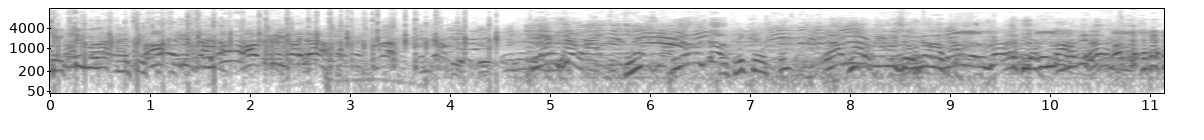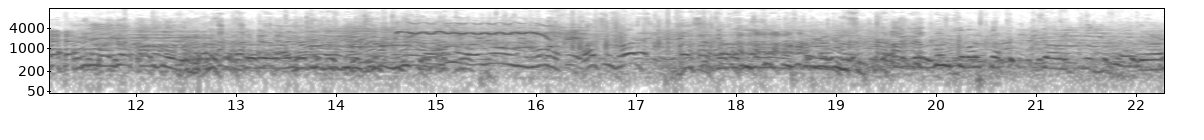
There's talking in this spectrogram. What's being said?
Çektin mi lan? Ha çektim. Aferin Talha. Aferin Talha. Bilal Hoca. Bilal Hoca. Elektrik mi yoktu? Nerede? Bilal Hoca. Bu tarafta. Yanında abi. Senin mangal kaldı olur. Mangal olur baba. Açız aç. Yandan işte başka. Bizi aratıyorsun. Ya.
